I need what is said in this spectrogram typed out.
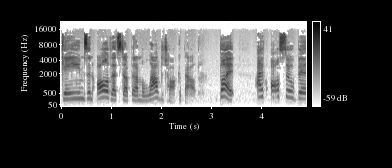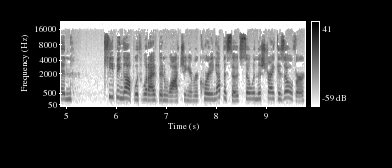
games and all of that stuff that I'm allowed to talk about. But I've also been keeping up with what I've been watching and recording episodes so when the strike is over,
